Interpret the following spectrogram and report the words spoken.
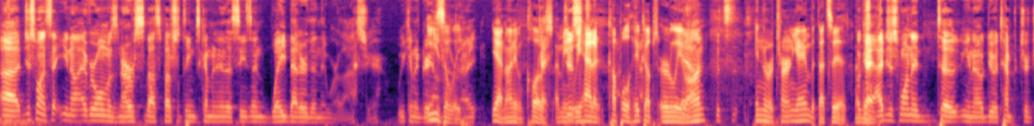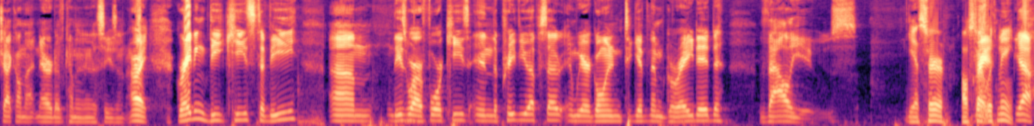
Uh, just want to say, you know, everyone was nervous about special teams coming into the season. Way better than they were last year. We can agree easily. that, right? Yeah, not even close. Okay, I mean, just- we had a couple hiccups early Yeah, on in the return game, but that's it. I Okay, mean, I just wanted to, you know, do a temperature check on that narrative coming into the season. All right, grading the keys to V. Um, these were our four keys in the preview episode, and we are going to give them graded values. Yes, sir. I'll start Grant, with me. Yeah.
